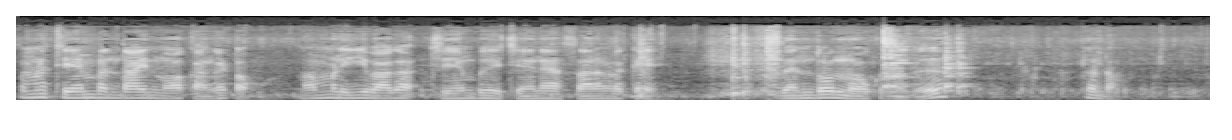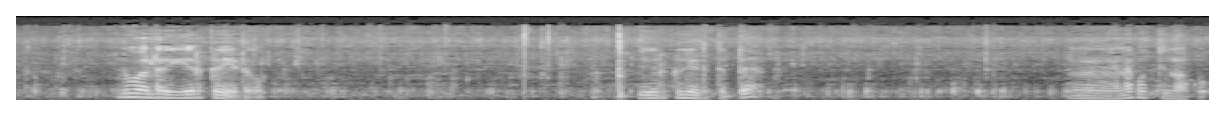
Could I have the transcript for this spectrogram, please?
നമ്മൾ ചേമ്പ് എന്തായാലും നോക്കാം കേട്ടോ. നമ്മൾ ഈ വക ചേമ്പ് ചേന സാധനങ്ങളൊക്കെ വെന്തോ നോക്കുന്നത്? കണ്ടോ? ഇതുപോലെ ഈർക്കിളി എടുക്കും. ഈർക്കിളി എടുത്തിട്ട് ഇങ്ങനെ കുത്തി നോക്കും.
